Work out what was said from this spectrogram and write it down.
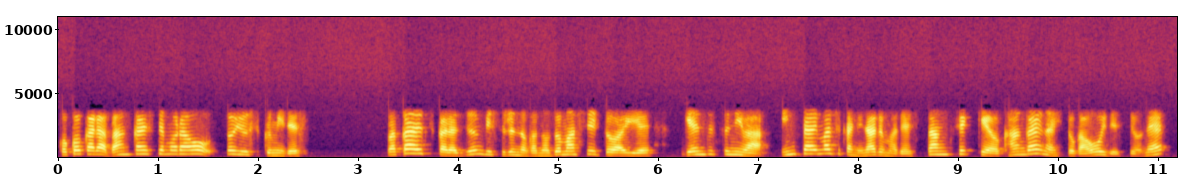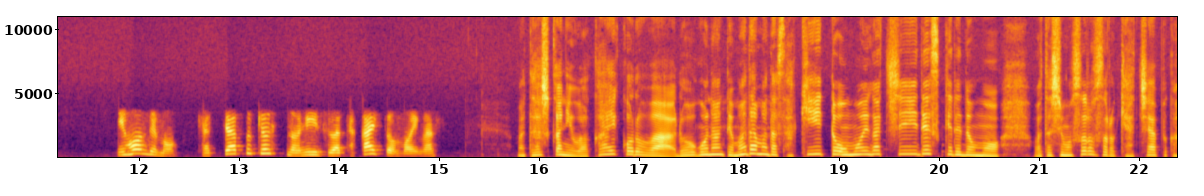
ここから挽回してもらおうという仕組みです。若いうちから準備するのが望ましいとはいえ現実には引退間近になるまで資産設計を考えない人が多いですよね。日本でもキャッチアップ拠出のニーズは高いと思います。まあ、確かに若い頃は老後なんてまだまだ先と思いがちですけれども私もそろそろキャッチアップ考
